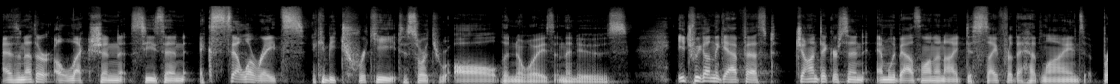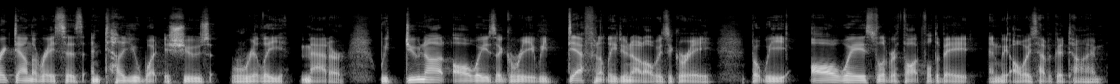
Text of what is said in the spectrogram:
As another election season accelerates, it can be tricky to sort through all the noise in the news. Each week on the Gabfest, John Dickerson, Emily Bazelon, and I decipher the headlines, break down the races, and tell you what issues really matter. We do not always agree. We definitely do not always agree, but we always deliver thoughtful debate and we always have a good time.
